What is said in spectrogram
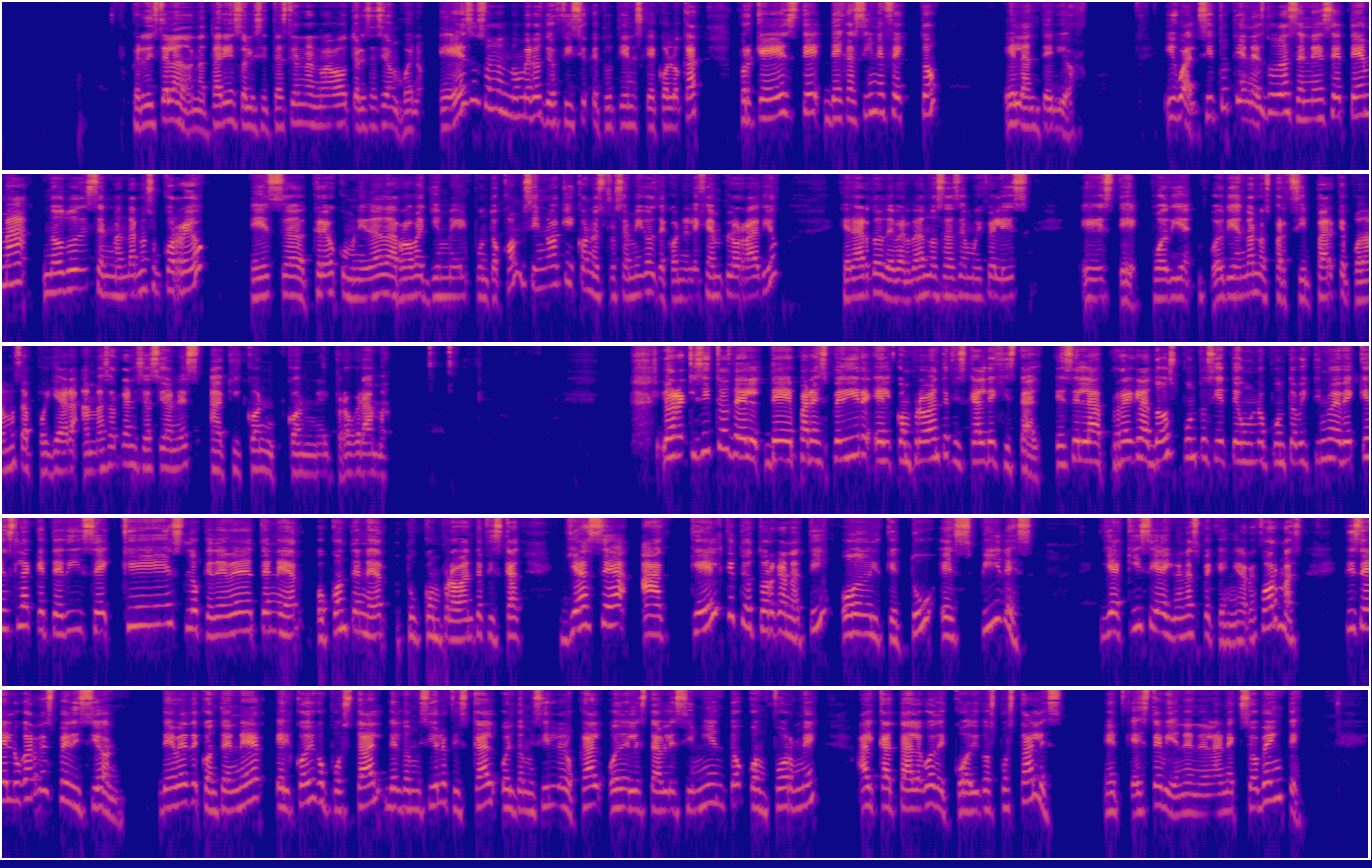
perdiste la donataria y solicitaste una nueva autorización. Bueno, esos son los números de oficio que tú tienes que colocar, porque este deja sin efecto el anterior. Igual, si tú tienes dudas en ese tema, no dudes en mandarnos un correo. Es uh, creo comunidad gmail.com, sino aquí con nuestros amigos de Con el Ejemplo Radio. Gerardo, de verdad nos hace muy feliz este, pudiéndonos participar, que podamos apoyar a más organizaciones aquí con, con el programa. Los requisitos de, para expedir el comprobante fiscal digital es la regla 2.71.29, que es la que te dice qué es lo que debe de tener o contener tu comprobante fiscal, ya sea aquel que te otorgan a ti o el que tú expides. Y aquí sí hay unas pequeñas reformas. Dice, el lugar de expedición debe de contener el código postal del domicilio fiscal o el domicilio local o del establecimiento conforme al catálogo de códigos postales. Este viene en el anexo 20.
